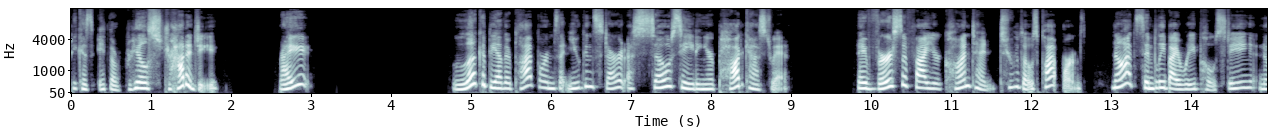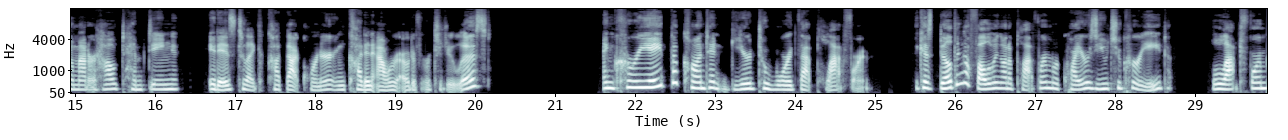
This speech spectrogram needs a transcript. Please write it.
because it's a real strategy, right? Look at the other platforms that you can start associating your podcast with. Diversify your content to those platforms, not simply by reposting, no matter how tempting it is to like cut that corner and cut an hour out of your to do list and create the content geared towards that platform. Because building a following on a platform requires you to create platform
